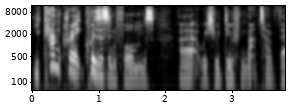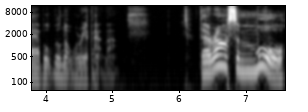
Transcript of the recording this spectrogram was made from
You can create quizzes in forms, uh, which you would do from that tab there, but we'll not worry about that. There are some more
